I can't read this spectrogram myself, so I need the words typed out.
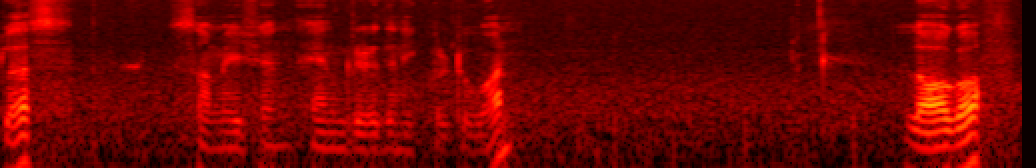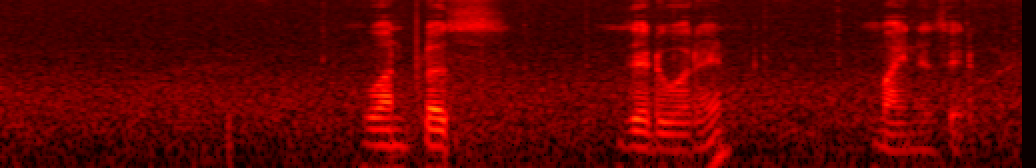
plus summation n greater than equal to 1 log of 1 plus z over n minus z over n.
